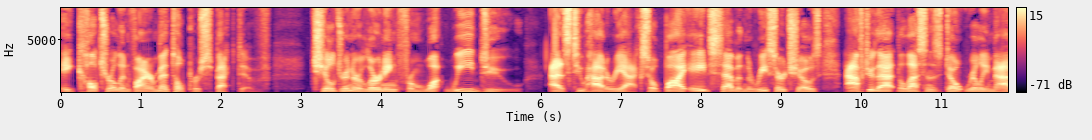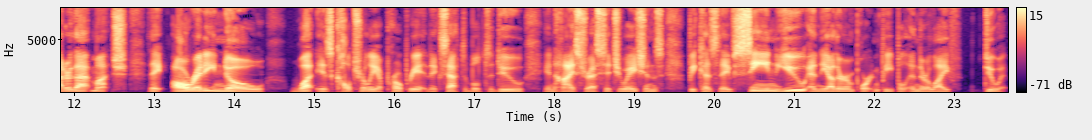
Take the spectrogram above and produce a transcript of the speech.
a cultural environmental perspective, children are learning from what we do as to how to react. So by age seven, the research shows after that, the lessons don't really matter that much. They already know what is culturally appropriate and acceptable to do in high stress situations because they've seen you and the other important people in their life do it.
